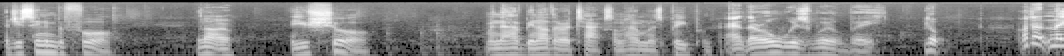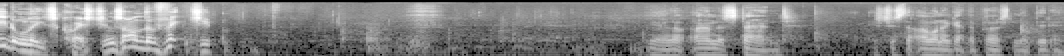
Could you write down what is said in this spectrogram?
Had you seen him before? No. Are you sure? I mean, there have been other attacks on homeless people. And there always will be. Look, I don't need all these questions. I'm the victim. Yeah, look, I understand. It's just that I want to get the person that did it.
